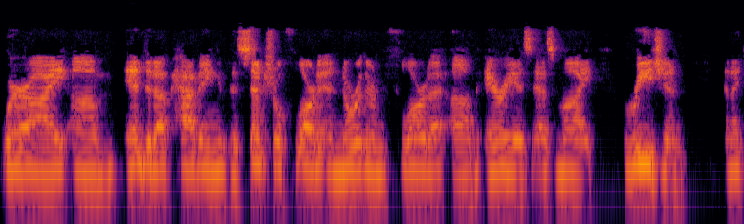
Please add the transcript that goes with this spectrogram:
where I um, ended up having the Central Florida and Northern Florida um, areas as my region. And I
